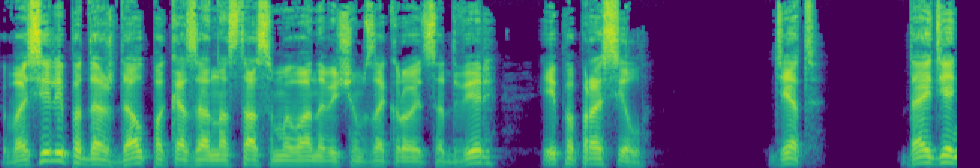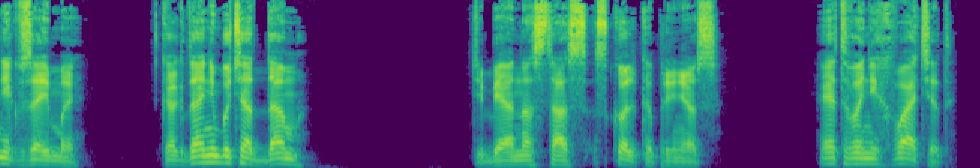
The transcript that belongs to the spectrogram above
Василий подождал, пока за Анастасом Ивановичем закроется дверь, и попросил. «Дед, дай денег взаймы. Когда-нибудь отдам». «Тебе, Анастас, сколько принес?» «Этого не хватит,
